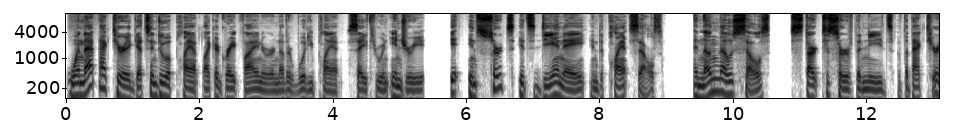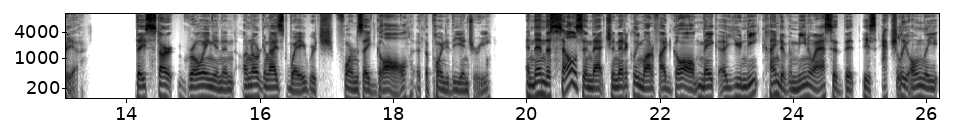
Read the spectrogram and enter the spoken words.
When that bacteria gets into a plant like a grapevine or another woody plant, say through an injury, it inserts its DNA into plant cells, and then those cells start to serve the needs of the bacteria. They start growing in an unorganized way, which forms a gall at the point of the injury. And then the cells in that genetically modified gall make a unique kind of amino acid that is actually only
